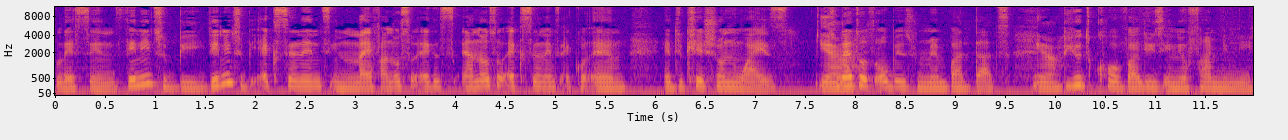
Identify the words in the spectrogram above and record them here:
lessons. They need to be they need to be excellent in life and also ex- and also excellent eco- um education wise. Yeah. So let us always remember that. yeah. Build core values in your family.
